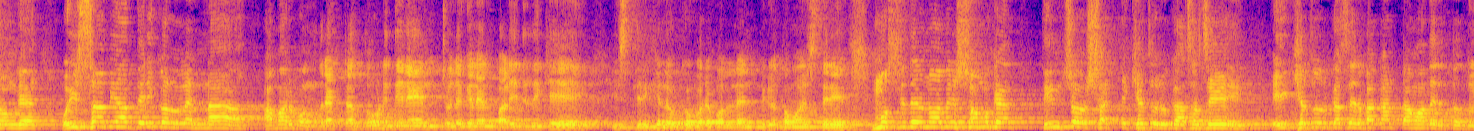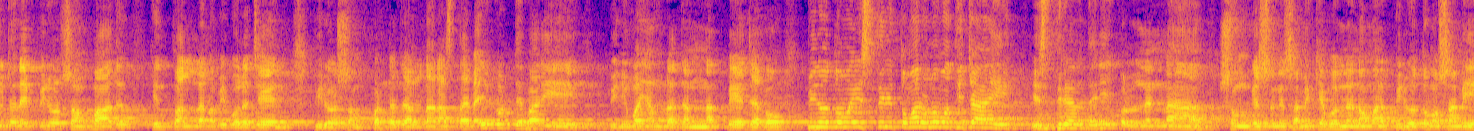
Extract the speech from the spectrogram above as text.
সঙ্গে ওই স্বামী আর দেরি করলেন না। আমার বন্ধুরা একটা দৌড় দিলেন, চলে গেলেন বাড়ির দিকে। স্ত্রীকে লক্ষ্য করে বললেন, প্রিয়তম স্ত্রী, মসজিদের নবীর সম্মুখে তিনশো ষাটটি খেজুর গাছ আছে। এই খেজুর গাছের বাগানটা আমাদের তো দুইজনের প্রিয় সম্পদ। কিন্তু আল্লাহ নবী বলেছেন, প্রিয় সম্পদটা যে আল্লাহ রাস্তায় ব্যয় করতে পারি, বিনিময়ে আমরা জান্নাত পেয়ে যাব। প্রিয় তোমার স্ত্রী তোমার অনুমতি চাই। স্ত্রী আর দেরি করলেন না। সঙ্গে সঙ্গে স্বামীকে বললেন, আমার প্রিয়তম স্বামী,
